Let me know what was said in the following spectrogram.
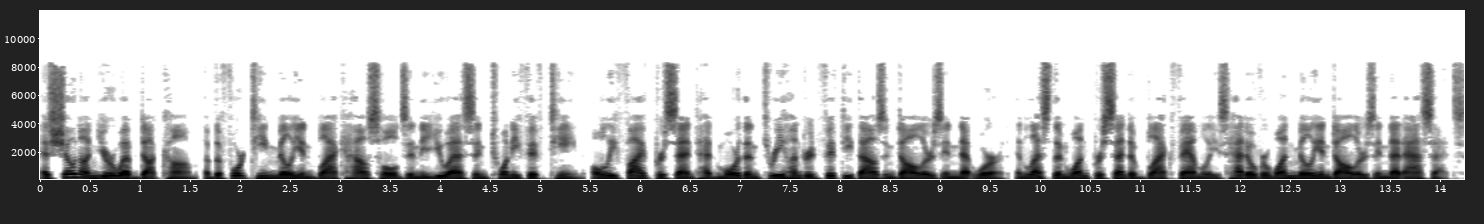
As shown on YourWeb.com, of the 14 million black households in the U.S. in 2015, only 5% had more than $350,000 in net worth, and less than 1% of black families had over $1 million in net assets.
